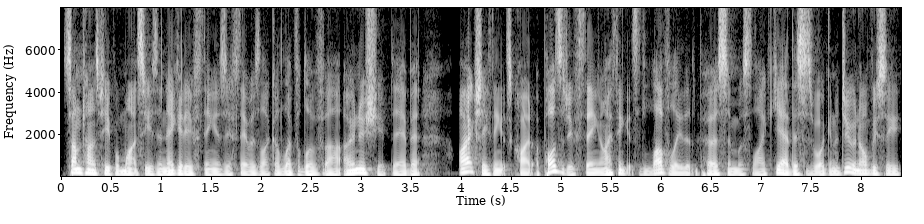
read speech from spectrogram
sometimes people might see as a negative thing as if there was like a level of uh, ownership there but i actually think it's quite a positive thing i think it's lovely that the person was like yeah this is what we're going to do and obviously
